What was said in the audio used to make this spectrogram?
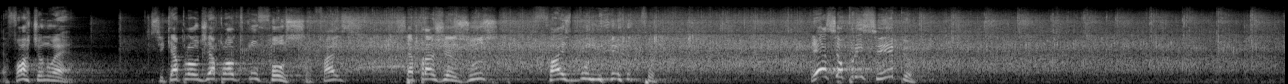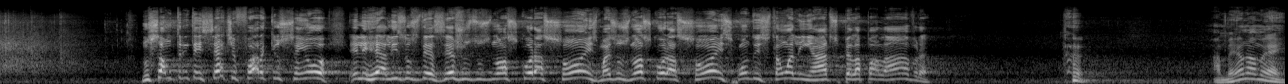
É forte ou não é? Se quer aplaudir, aplaude com força. Faz, se é para Jesus, faz bonito. Esse é o princípio. No Salmo 37 fala que o Senhor, Ele realiza os desejos dos nossos corações, mas os nossos corações, quando estão alinhados pela palavra. amém ou não amém?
